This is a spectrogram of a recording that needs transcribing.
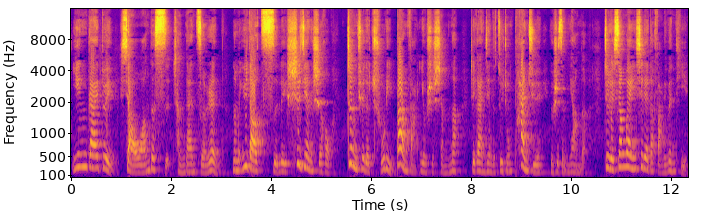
应该对小王的死承担责任？那么遇到此类事件的时候，正确的处理办法又是什么呢？这个案件的最终判决又是怎么样的？这个相关一系列的法律问题，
